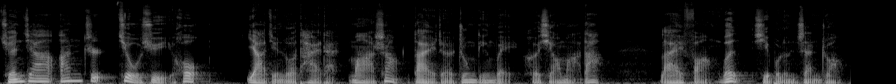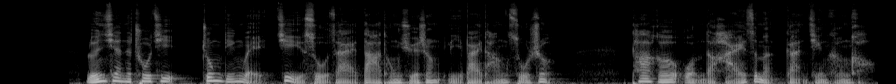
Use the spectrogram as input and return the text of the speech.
全家安置就绪以后，亚锦罗太太马上带着钟鼎伟和小马大。来访问西伯伦山庄。沦陷的初期，钟鼎伟寄宿在大同学生礼拜堂宿舍，他和我们的孩子们感情很好。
